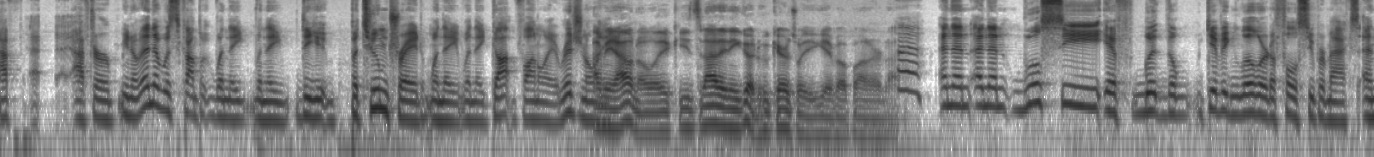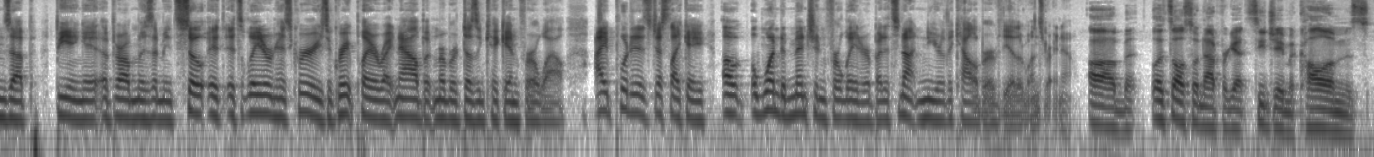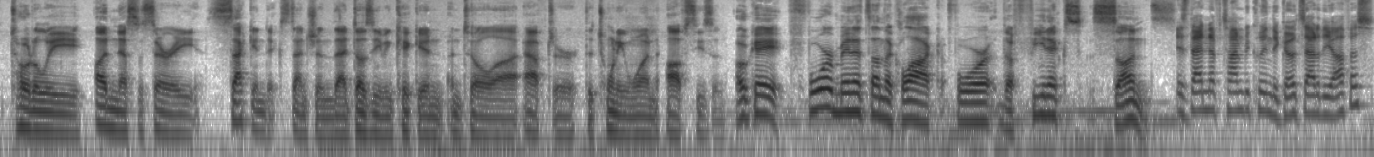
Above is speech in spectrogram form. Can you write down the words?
after you know, and it was comp- when they when they the Batum trade when they when they got Vonleh originally. I mean, I don't know, like he's not any good. Who cares what you gave up on or not? Eh, and then and then we'll see if the giving Lillard a full supermax ends up being a, a problem. Is I mean, so it, it's later in his career. He's a great player right now, but remember, it doesn't kick in for a while. I put it as just like a a, a one to mention for later, but it's not near the caliber of the other ones right now. Um, let's also not forget C.J. McCollum's totally unnecessary second extension that doesn't even kick in until uh, after the 21 offseason. Okay, four minutes on the clock for the Phoenix Suns. Is that enough time to clean the goats out of the office?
